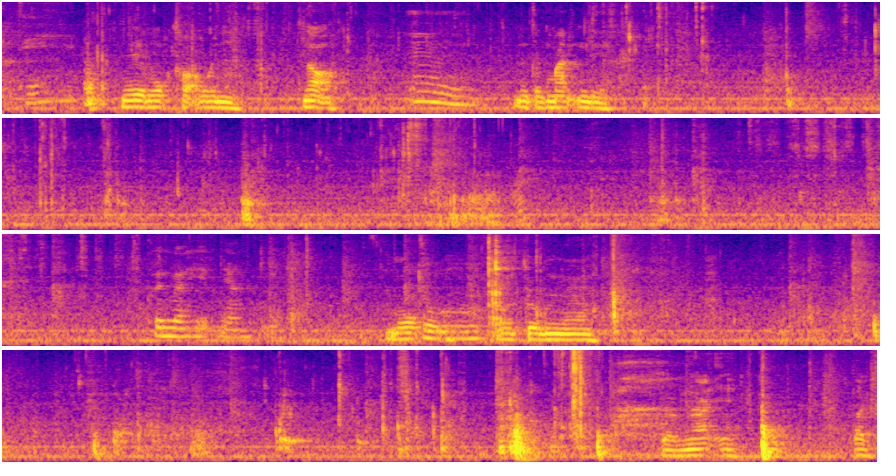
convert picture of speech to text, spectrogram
ษแท้นี่มุกทองกันนี่เนาะอืมมันจักมันดิเพิ่นว่าเฮ็ดหยังกินมุกจุ่มจุ่มเนี่ยเครื่องในตักเค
